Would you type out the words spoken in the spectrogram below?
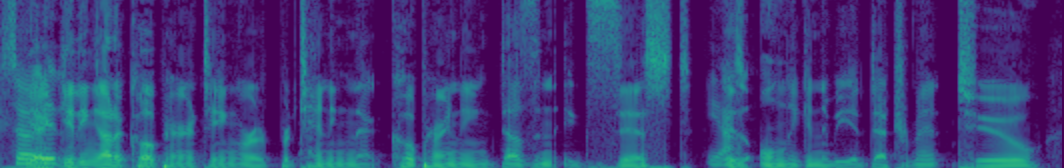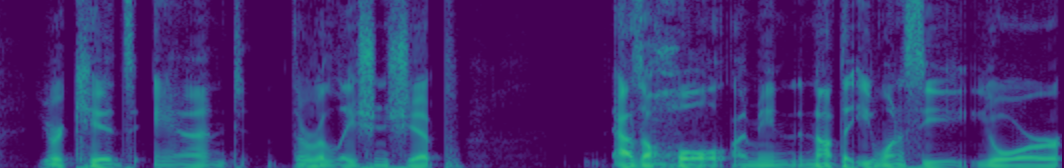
so, yeah, it, getting out of co-parenting or pretending that co-parenting doesn't exist Yeah. is only going to be a detriment to your kids and the relationship as a whole. I mean, not that you want to see your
